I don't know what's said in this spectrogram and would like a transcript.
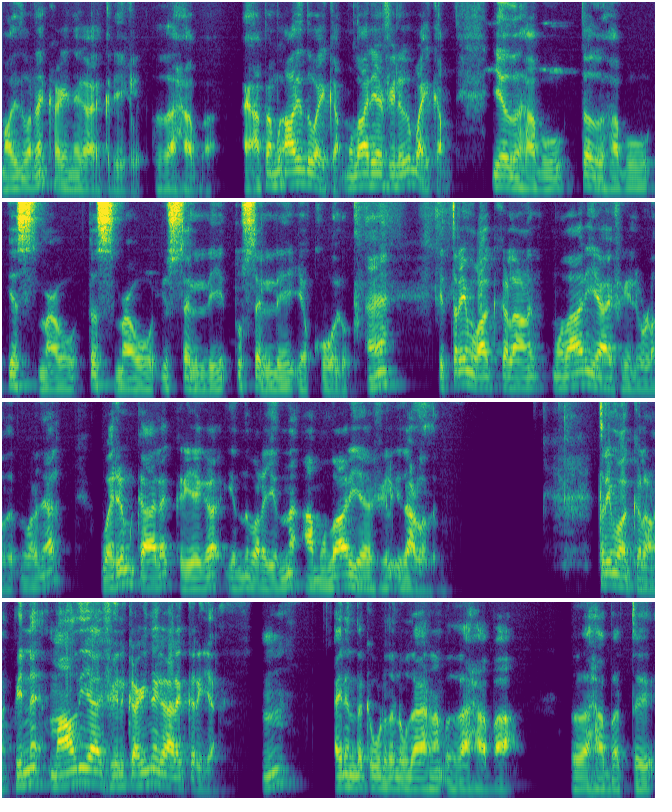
മാതി എന്ന് പറഞ്ഞാൽ കഴിഞ്ഞ കാലക്രിയകൾ ദഹബ. അപ്പം നമുക്ക് ആദ്യം ഇത് വായിക്കാം. മുലാരിയ ഫീലുകൾ വായിക്കാം. യദ്ഹബു തദ്ഹബു യസ്മു തസ്മു യുസല്ലി തുസല്ലി യക്കോലു ഏ? ഇത്രയും വാക്കുകളാണ് മുലാരിയായ ഫീലുള്ളത് എന്ന് പറഞ്ഞാൽ വരും കാല ക്രിയക എന്ന് പറയുന്ന ആ മുലാരിയായ ഫീൽ ഇതാണുള്ളത്. ഇത്രയും വാക്കുകളാണ്. പിന്നെ മാതിയായ ഫീൽ കഴിഞ്ഞ കാല ക്രിയ. ഉം. അതിനെന്തൊക്കെ കൊടുത്തിട്ടുണ്ട് ഉദാഹരണം? ദഹബ റഹബത്ത്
